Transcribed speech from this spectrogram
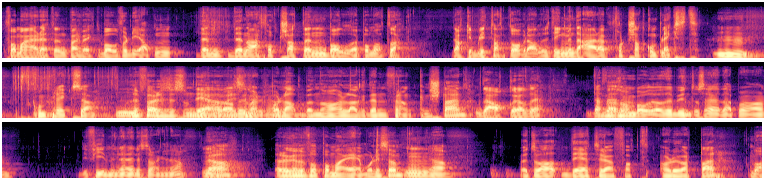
For meg er dette en perfekte bolle fordi at den, den, den er fortsatt en bolle, på en måte. Det har ikke blitt tatt over av andre ting, men det er fortsatt komplekst. Kompleks, ja. Det føles ut som de Det har liksom vært på laben og lagd en Frankenstein. Det er akkurat det. Dette er sånn bolle du hadde begynt å se der på de finere restaurantene, ja. Ja. Det har du kunnet fått på Maemo, liksom. ja. Vet du hva, det tror jeg faktisk Har du vært der? Nei.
